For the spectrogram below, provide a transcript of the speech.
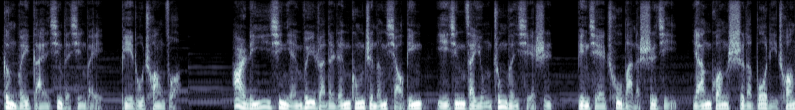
更为感性的行为，比如创作。二零一七年，微软的人工智能小兵已经在用中文写诗，并且出版了诗集《阳光湿了玻璃窗》。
